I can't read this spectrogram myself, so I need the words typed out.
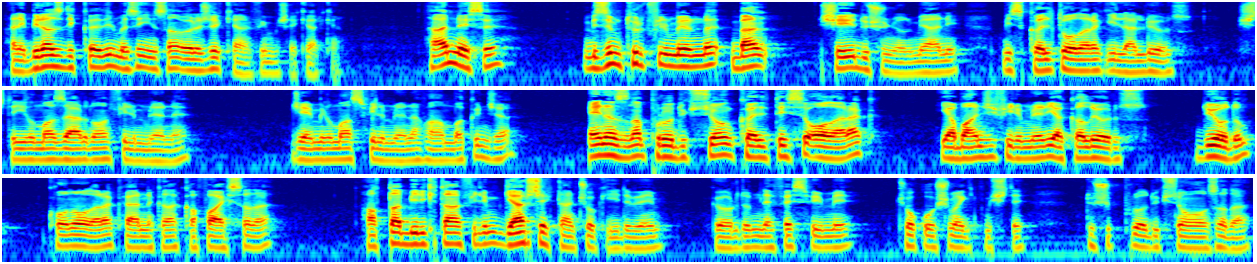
Hani biraz dikkat edilmese insan ölecek yani filmi çekerken. Her neyse bizim Türk filmlerinde ben şeyi düşünüyordum yani biz kalite olarak ilerliyoruz. İşte Yılmaz Erdoğan filmlerine, Cem Yılmaz filmlerine falan bakınca en azından prodüksiyon kalitesi olarak yabancı filmleri yakalıyoruz diyordum. Konu olarak her ne kadar kafa açsa da. Hatta bir iki tane film gerçekten çok iyiydi benim. Gördüğüm Nefes filmi çok hoşuma gitmişti. Düşük prodüksiyon olsa da.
